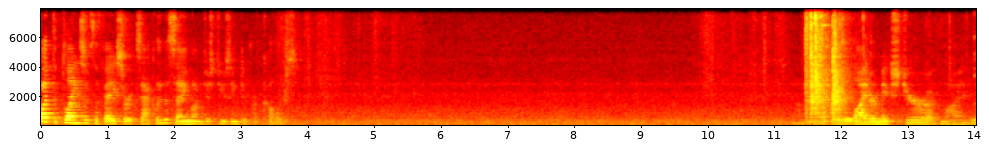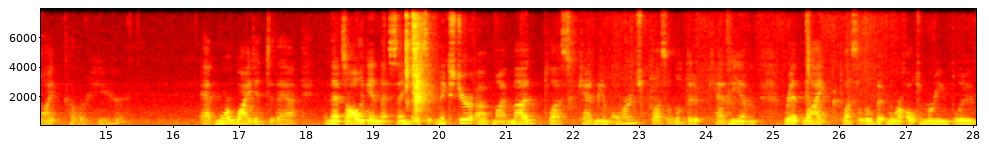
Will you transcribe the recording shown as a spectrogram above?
But the planes of the face are exactly the same, I'm just using different colors. A little lighter mixture of my light color here. Add more white into that. And that's all, again, that same basic mixture of my mud plus cadmium orange plus a little bit of cadmium red light plus a little bit more ultramarine blue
